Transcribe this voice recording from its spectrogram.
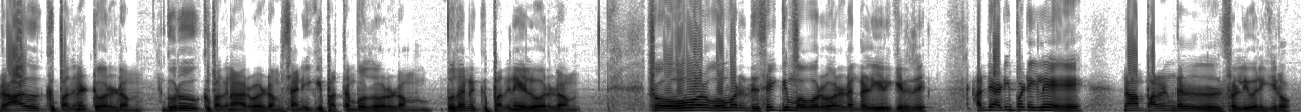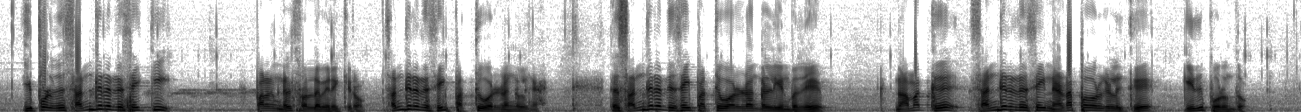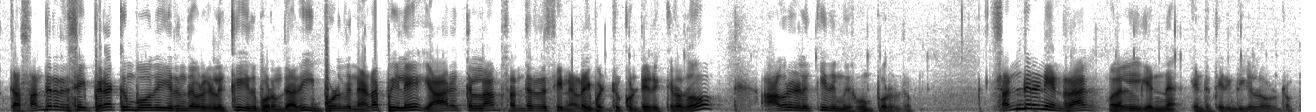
ராகுவுக்கு பதினெட்டு வருடம் குருவுக்கு பதினாறு வருடம் சனிக்கு பத்தொம்போது வருடம் புதனுக்கு பதினேழு வருடம். ஸோ ஒவ்வொரு ஒவ்வொரு திசைக்கும் ஒவ்வொரு வருடங்கள் இருக்கிறது. அந்த அடிப்படையிலே நாம் பலன்கள் சொல்லி வருகிறோம். இப்பொழுது சந்திர திசைக்கு பலன்கள் சொல்லவிருக்கிறோம். சந்திர திசை பத்து வருடங்கள்ங்க. இந்த சந்திர திசை பத்து வருடங்கள் என்பது நமக்கு சந்திர திசை நடப்பவர்களுக்கு இது பொருந்தும். இந்த சந்திர திசை பிறக்கும்போது இருந்தவர்களுக்கு இது பொருந்தாது இப்பொழுது நடப்பிலே யாருக்கெல்லாம் சந்திர திசை நடைபெற்று கொண்டிருக்கிறதோ அவர்களுக்கு இது மிகவும் பொருந்தும். சந்திரன் என்றால் முதலில் என்ன என்று தெரிந்து கொள்ள வேண்டும்.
